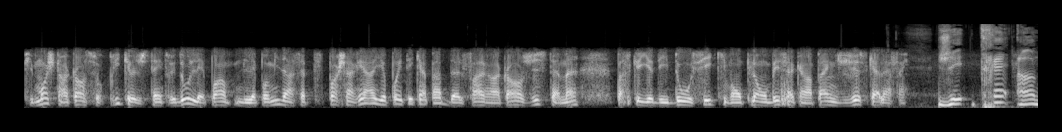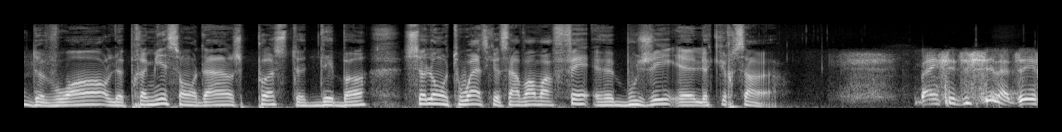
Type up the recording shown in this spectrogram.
Puis moi, je suis encore surpris que Justin Trudeau ne l'ait pas, pas mis dans sa petite poche arrière. Il n'a pas été capable de le faire encore, justement, parce qu'il y a des dossiers qui vont plomber sa campagne jusqu'à la fin. J'ai très hâte de voir le premier sondage post-débat. Selon toi, est-ce que ça va avoir fait euh, bouger euh, le curseur? Ben, c'est difficile à dire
